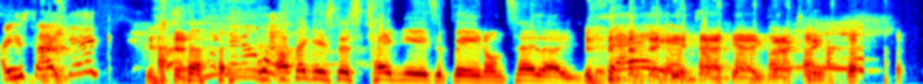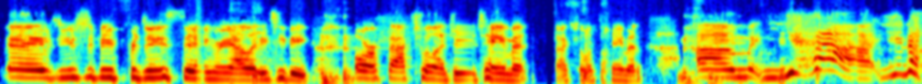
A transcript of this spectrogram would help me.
Are you psychic? you know? I think it's just 10 years of being on telly. yeah, yeah, exactly. Babes, you should be producing reality TV or factual entertainment. Factual entertainment. Um, yeah, you know,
